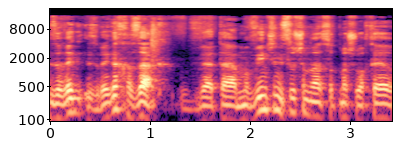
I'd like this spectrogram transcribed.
זה רגע, זה רגע חזק, ואתה מבין שניסו שם לעשות משהו אחר.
